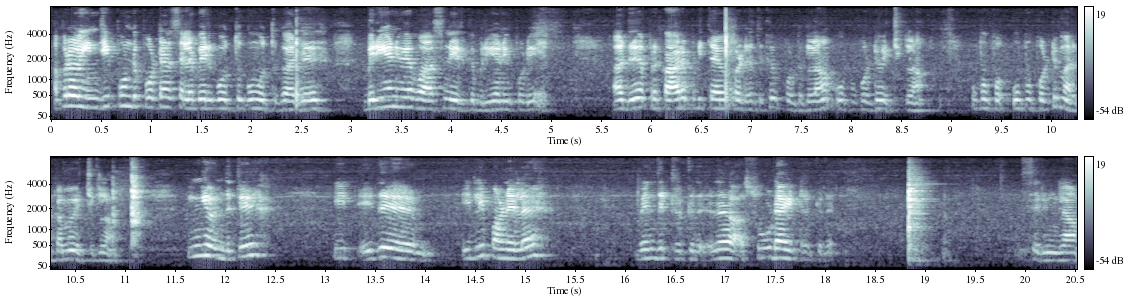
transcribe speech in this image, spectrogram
அப்புறம் இஞ்சி பூண்டு போட்டால் சில பேருக்கு ஒத்துக்கும் ஒத்துக்காது. பிரியாணிவே வாசனை இருக்குது பிரியாணி பொடி. அது அப்புறம் காரப்பொடி தேவைப்படுறதுக்கு போட்டுக்கலாம். உப்பு போட்டு வச்சுக்கலாம். உப்பு போ உப்பு போட்டு மறக்காமல் வச்சுக்கலாம். இங்கே வந்துட்டு இ- இது இட்லி பானையில் வெந்துட்டுருக்குது. இது சூடாயிட்டு இருக்குது சரிங்களா?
